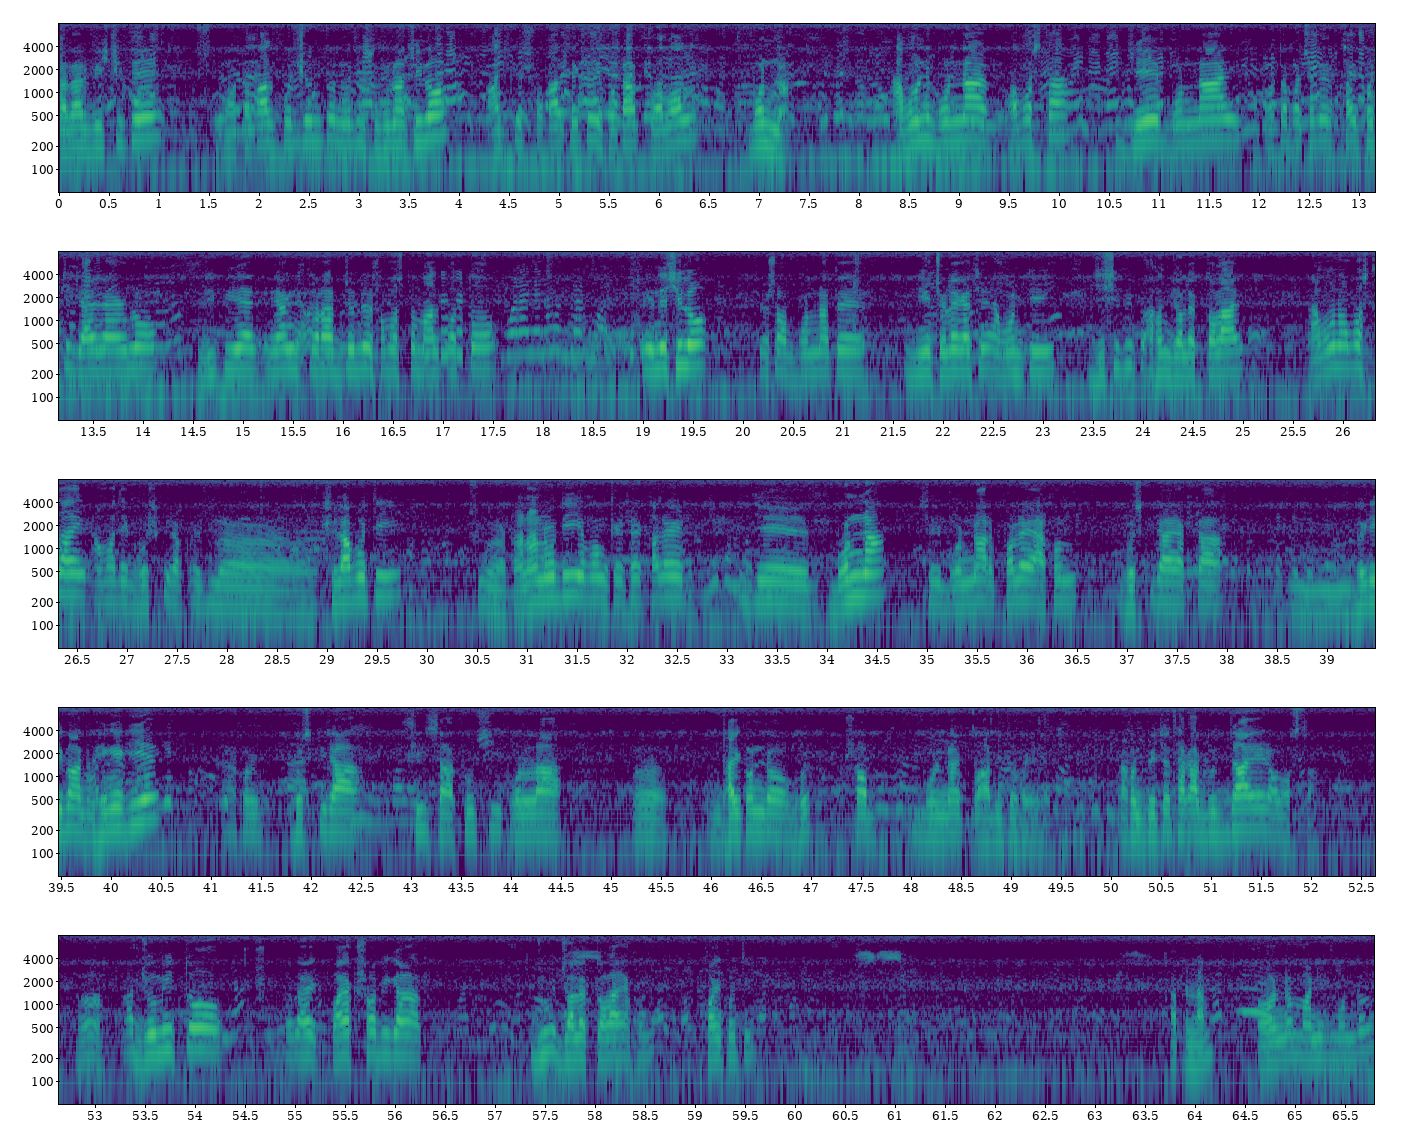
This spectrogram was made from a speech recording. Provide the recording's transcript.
দাদার বৃষ্টিতে গতকাল পর্যন্ত নদী শুকনো ছিল, আজকে সকাল থেকে হঠাৎ প্রবল বন্যা। এমন বন্যার অবস্থা যে বন্যায় গত বছরের ক্ষয়ক্ষতি জায়গাগুলো রিপেয়ারিং করার জন্য সমস্ত মালপত্র এনেছিল সেসব বন্যাতে নিয়ে চলে গেছে, এমনকি জিসিপি এখন জলের তলায়। এমন অবস্থায় আমাদের ঘুষকিরা শিলাবতী, কানা নদী এবং কেঠে খালের যে বন্যা, সেই বন্যার ফলে এখন ঘুষকিরায় একটা ভেড়ি বাঁধ ভেঙে গিয়ে এখন ঘুষকিরা, সিরসা, খুরশি, কল্লা ধাইকণ্ড সব বন্যায় প্লাবিত হয়ে গেছে। এখন বেঁচে থাকা দুর্দায়ের অবস্থা। হ্যাঁ আর জমি তো প্রায় কয়েকশো বিঘা জলের তলায় এখন ক্ষয়ক্ষতি। আপনার নাম? আমার নাম মানিক মণ্ডল।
